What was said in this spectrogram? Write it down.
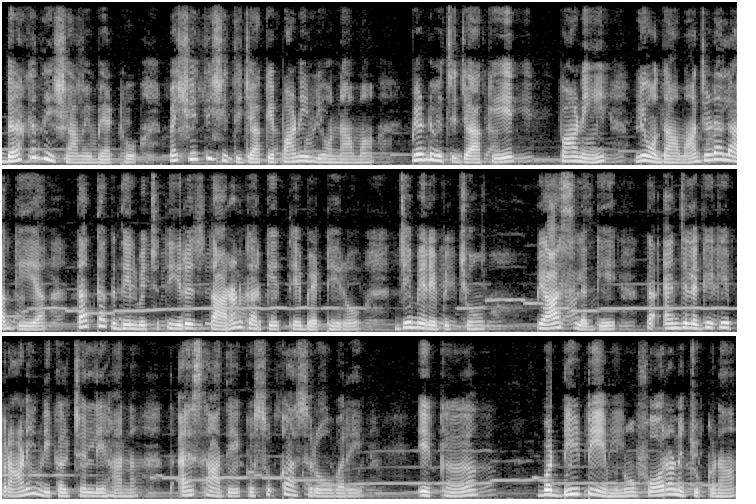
ਦਰਖਤ ਦੀ ਛਾਵੇਂ ਬੈਠੋ। ਮੈਂ ਛੇਤੀ ਛੇਤੀ ਜਾ ਕੇ ਪਾਣੀ ਲਿਆਉਣਾ ਵਾਂ ਪਿੰਡ ਵਿੱਚ ਜਾ ਕੇ ਪਾਣੀ ਲਿਆਉਂਦਾ ਵਾਂ ਜਿਹੜਾ ਲਾਗੇ ਆ ਤਦ ਤੱਕ ਦਿਲ ਵਿੱਚ ਧੀਰਜ ਧਾਰਨ ਕਰਕੇ ਇੱਥੇ ਬੈਠੇ ਰਹੋ। ਜੇ ਮੇਰੇ ਪਿੱਛੋਂ ਪਿਆਸ ਲੱਗੇ, ਤਾਂ ਇੰਜ ਲੱਗੇ ਕਿ ਪ੍ਰਾਣੀ ਨਿਕਲ ਚੱਲੇ ਹਨ, ਤਾਂ ਇਸ ਥਾਂ ਤੇ ਇੱਕ ਸੁੱਕਾ ਸਰੋਵਰ ਏ ਇੱਕ ਵੱਡੀ ਟੀਮ ਨੂੰ ਫੌਰਨ ਚੁੱਕਣਾ,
